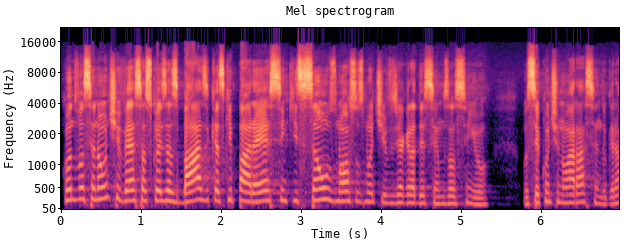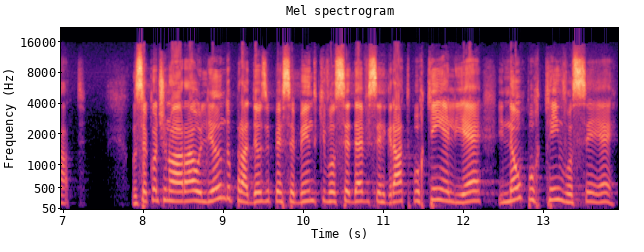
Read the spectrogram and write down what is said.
Quando você não tiver essas coisas básicas que parecem que são os nossos motivos de agradecermos ao Senhor, você continuará sendo grato? Você continuará olhando para Deus e percebendo que você deve ser grato por quem Ele é e não por quem você é?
